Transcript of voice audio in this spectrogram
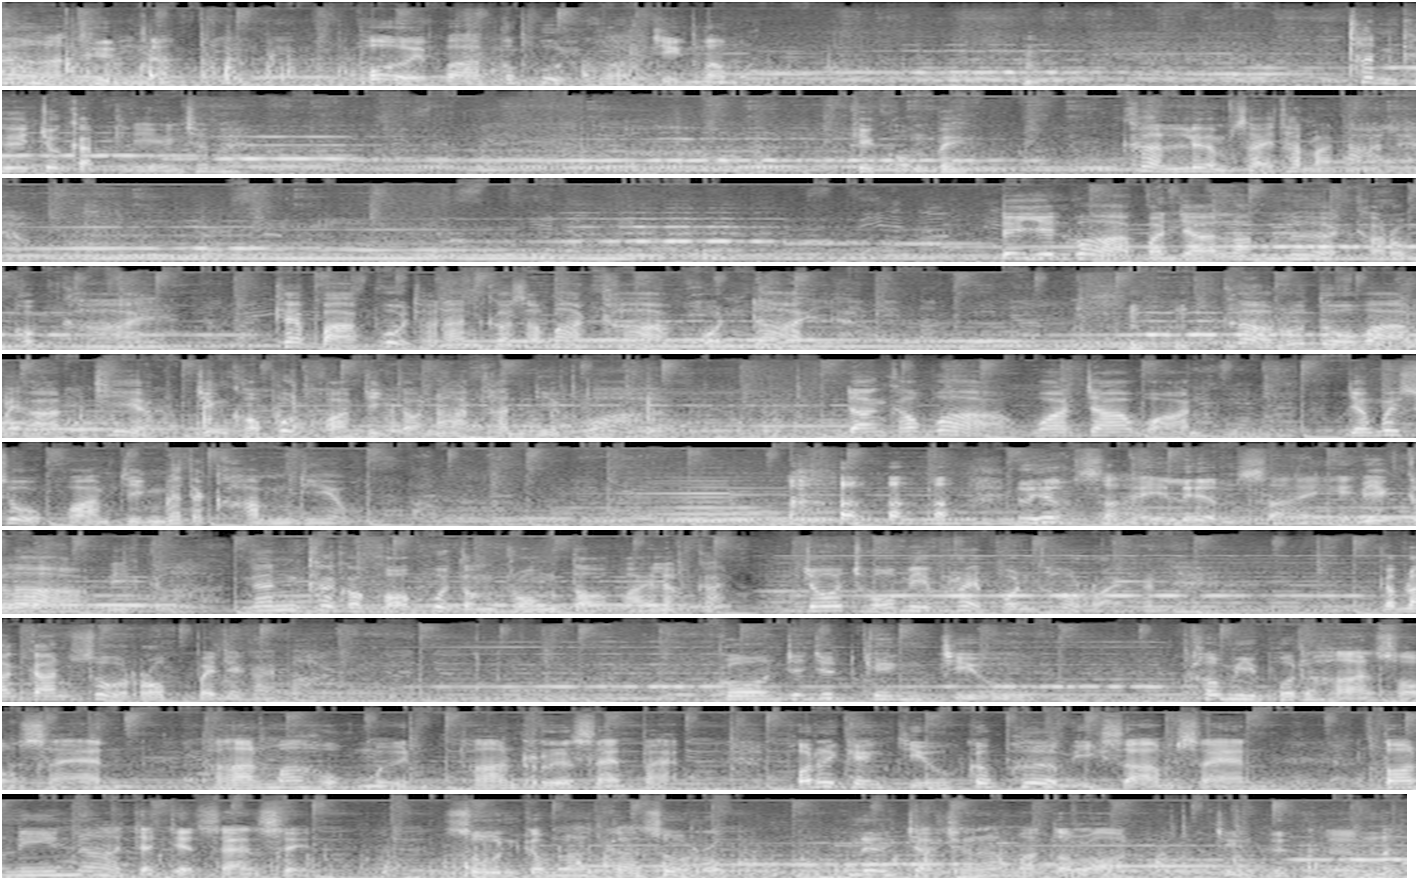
น่าทึ่งนะเพอเอ่ยปากก็พูดความจริงมาหมด ท่านคือจุกัดเหลียงใช่ไหมพี่ขงเบ้งข้าเลื่อมใสท่านมานานแล้ว ได้ยินว่าปัญญาล้ำเลิศคารมคมคาย แค่ปากพูดเท่านั้นก็สามารถฆ่าคนได้แล้ว ข้ารู้ตัวว่าไม่อาจเทียบ จึงขอพูดความจริงต่อหน้าท่านดีกว่า ดังคำว่าวาจาหวานหู ยังไม่สู้ความจริงแม้แต่คำเดียว เลื่อมใสเลื่อมใสมีกล้ามีกล้า งั้นข้าก็ขอพูดตรงๆต่อไปแล้วกัน โจโฉมีไพร่พลเท่าไหร่กันแน่กำลังการสู้รบเป็นยังไงบ้าง ก่อนจะยึดเกงจิ๋วเขามีพลทหารสองแสนทหารม้าหกหมื่นทหารเรือแสนแปดพอได้เกงจิ๋วก็เพิ่มอีกสามแสนตอนนี้น่าจะเจ็ดแสนเศษศูนย์กำลังการสู้รบ เนื่องจากชนะมาตลอดจึงฮึกเหิมนะ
